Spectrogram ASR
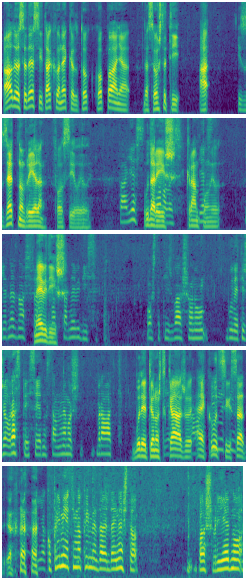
Audio se desi tako nekad u toku kopanja da se ošteti, a izuzetno vrijedan fosil ili Pa jest. udariš krampom Jest. ili Jer ne znaš Ne vidiš. Sad ne vidi se. Oštetiš baš ono, bude ti žao, raspe se jednostavno, ne možeš vratiti. bude ti ono što Je. kažu, e, primijetim- sad? I ako primijetim, na primjer, da, da je nešto baš vrijedno,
